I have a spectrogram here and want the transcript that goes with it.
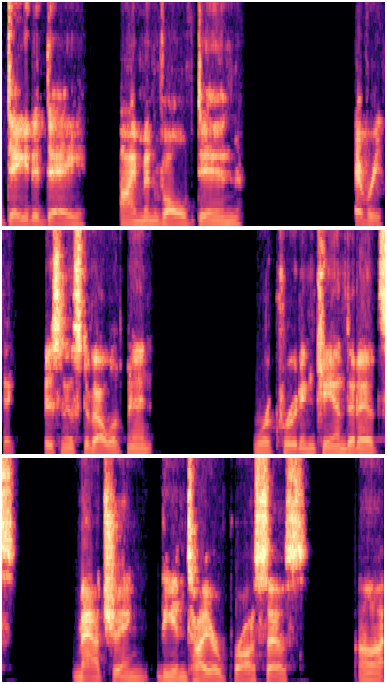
day to day i'm involved in everything. Business development recruiting candidates matching the entire process uh,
